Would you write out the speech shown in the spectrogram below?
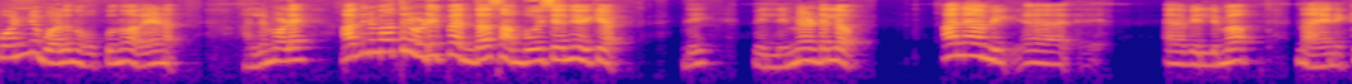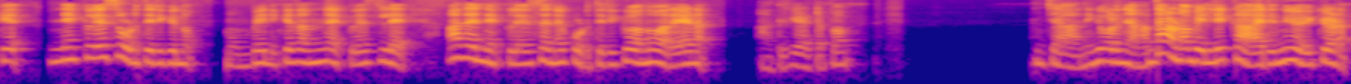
പൊന്നുപോലെ നോക്കൂന്ന് പറയണം. അല്ല മോളെ അതിന് മാത്രം ഇവിടെ ഇപ്പൊ എന്താ സംഭവിച്ചതെന്ന് ചോദിക്കാം. ദേ വല്യമ്മ ഉണ്ടല്ലോ അനാമി വല്യമ്മ നയനയ്ക്ക് നെക്ലേസ് കൊടുത്തിരിക്കുന്നു. മുമ്പ് എനിക്ക് തന്ന നെക്ലേസ് ഇല്ലേ അതെ നെക്ലേസ് എന്നെ കൊടുത്തിരിക്കുമെന്ന് പറയണം. അത് കേട്ടപ്പം ജാനകി പറഞ്ഞു അതാണോ വലിയ കാര്യം എന്ന് ചോദിക്കണം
